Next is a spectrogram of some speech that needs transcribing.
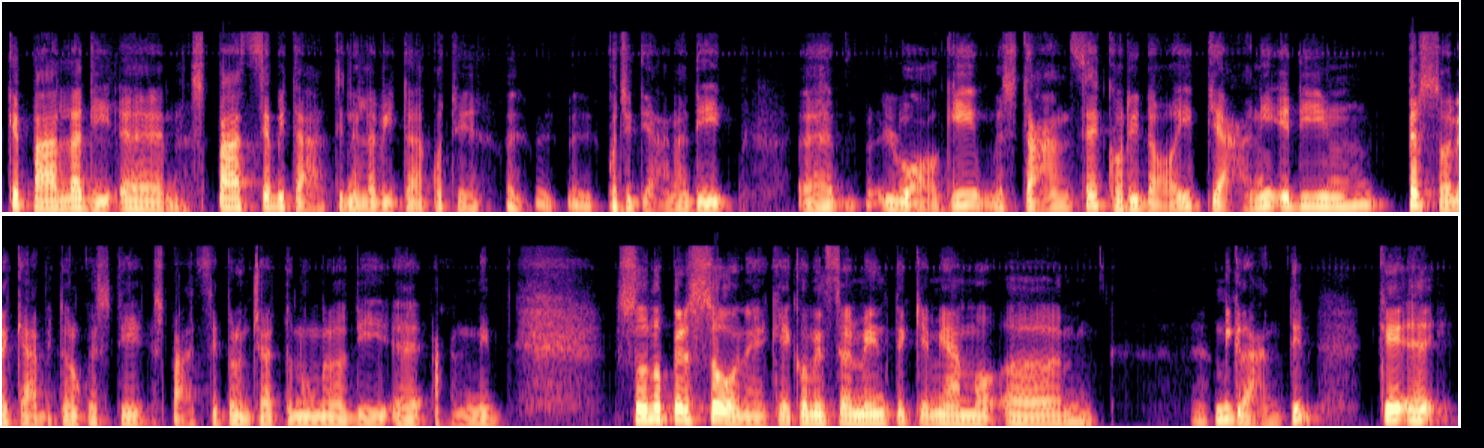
che parla di eh, spazi abitati nella vita quotidiana, di eh, luoghi, stanze, corridoi, piani e di persone che abitano questi spazi per un certo numero di eh, anni. Sono persone che convenzionalmente chiamiamo eh, migranti, che eh,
